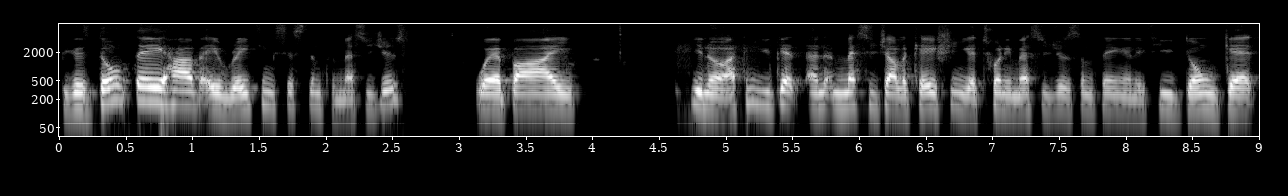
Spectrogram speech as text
because don't they have a rating system for messages whereby you know I think you get a message allocation, you get 20 messages or something, and if you don't get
